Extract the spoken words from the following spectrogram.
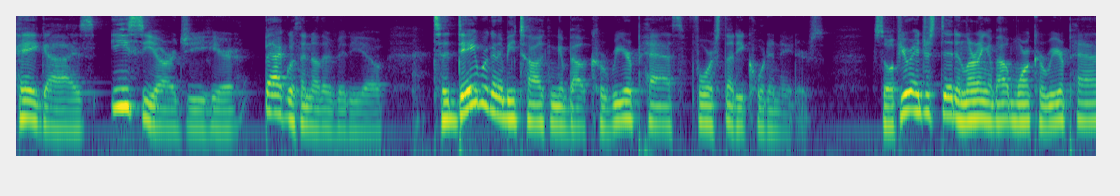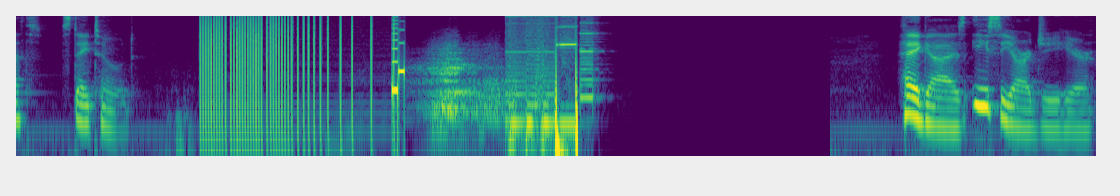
Hey guys, ECRG here, back with another video. Today we're going to be talking about career paths for study coordinators. So if you're interested in learning about more career paths, stay tuned. Hey guys, ECRG here,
